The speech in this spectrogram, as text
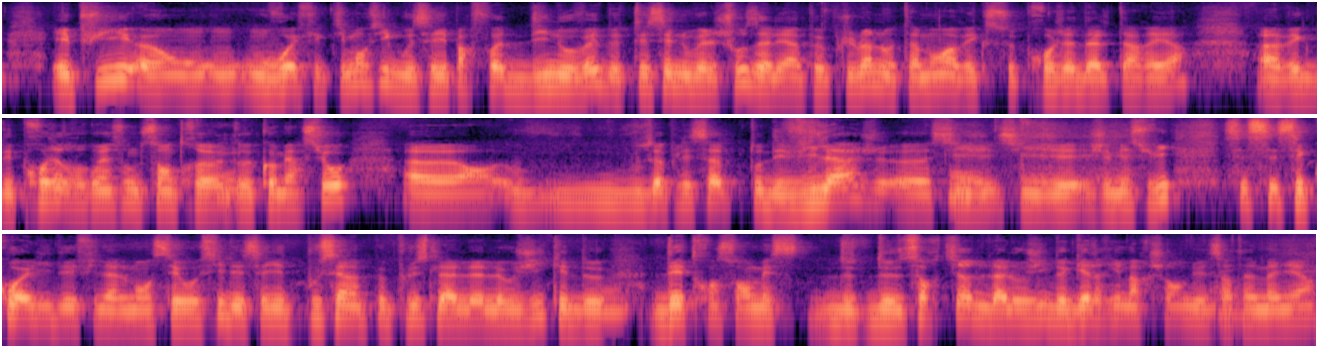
De, et puis euh, on, voit effectivement aussi que vous essayez parfois d'innover, de tester de nouvelles choses, d'aller un peu plus loin, notamment avec ce projet d'Altarea, avec des projets de reconnaissance de centres de commerciaux. Euh, vous appelez ça plutôt des villages, si, j'ai bien suivi. C'est quoi l'idée finalement? C'est aussi d'essayer de pousser un peu plus la, logique et de détransformer, de, de, sortir de la logique de galerie marchande d'une certaine manière?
